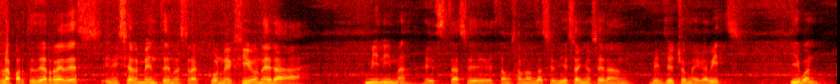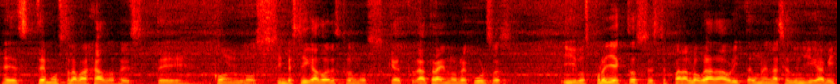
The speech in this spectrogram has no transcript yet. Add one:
La parte de redes, inicialmente nuestra conexión era mínima, este, estamos hablando de hace 10 años eran 28 megabits, y bueno, este, hemos trabajado este, con los investigadores, con los que atraen los recursos y los proyectos este, para lograr ahorita un enlace de un gigabit.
